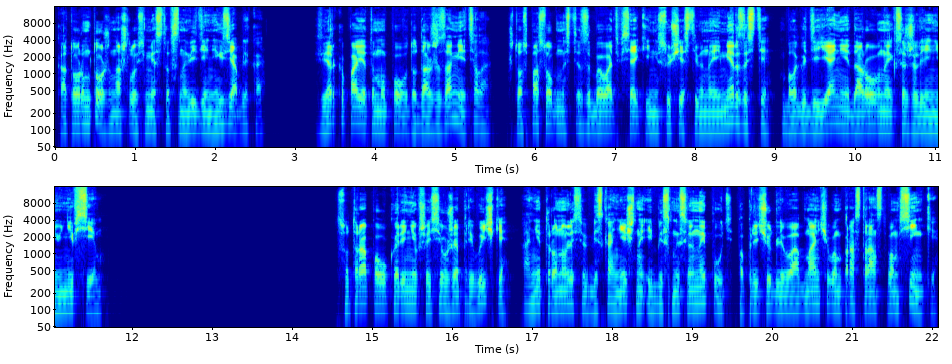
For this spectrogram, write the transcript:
которым тоже нашлось место в сновидениях зяблика. Верка по этому поводу даже заметила, что способность забывать всякие несущественные мерзости – благодеяние, дарованное, к сожалению, не всем. С утра по укоренившейся уже привычке они тронулись в бесконечный и бессмысленный путь по причудливо обманчивым пространствам Синьки.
